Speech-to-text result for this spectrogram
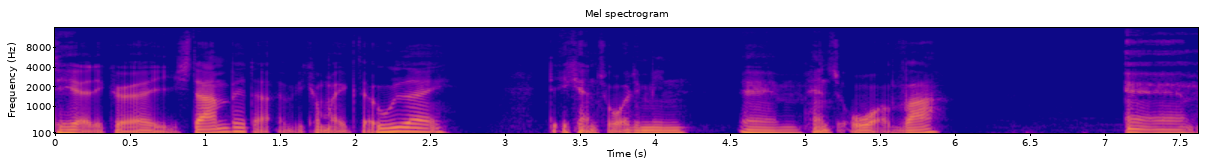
det her det kører i stampe, der, vi kommer ikke derud af. Det er ikke hans ord, det er mine. Øh, hans ord var, Øh,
